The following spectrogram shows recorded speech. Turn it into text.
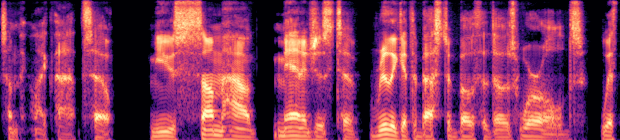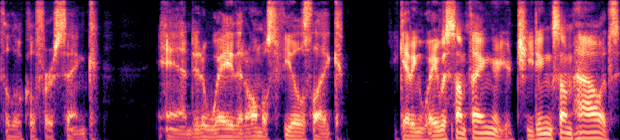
something like that. So Muse somehow manages to really get the best of both of those worlds with the local first sync and in a way that almost feels like you're getting away with something or you're cheating somehow. It's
